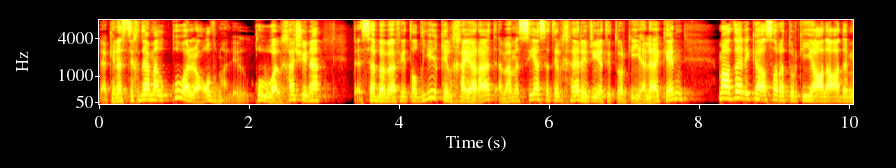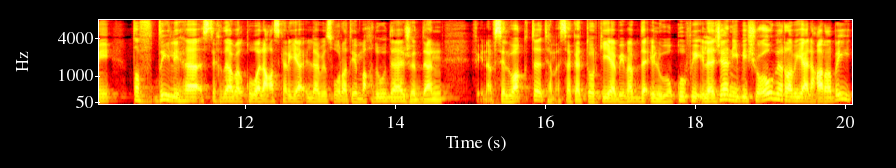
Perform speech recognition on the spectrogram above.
لكن استخدام القوى العظمى للقوة الخشنة تسبب في تضييق الخيارات أمام السياسة الخارجية التركية. لكن مع ذلك أصرت تركيا على عدم تفضيلها استخدام القوى العسكرية إلا بصورة محدودة جدا. في نفس الوقت تمسكت تركيا بمبدأ الوقوف إلى جانب شعوب الربيع العربي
